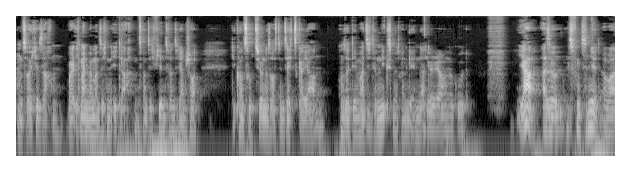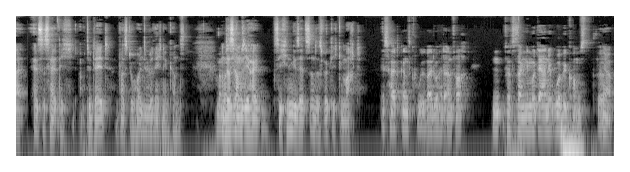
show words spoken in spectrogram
Und solche Sachen. Weil ich meine, wenn man sich einen ETA 2824 anschaut, die Konstruktion ist aus den 60er Jahren. Und seitdem hat sich da nichts mehr dran geändert. Ja nur gut. Ja, also Mhm. es funktioniert, aber es ist halt nicht up to date, was du heute Ja. berechnen kannst. Und das haben sie halt sich hingesetzt und das wirklich gemacht. ist halt ganz cool, weil du halt einfach sozusagen eine moderne Uhr bekommst für Ja.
